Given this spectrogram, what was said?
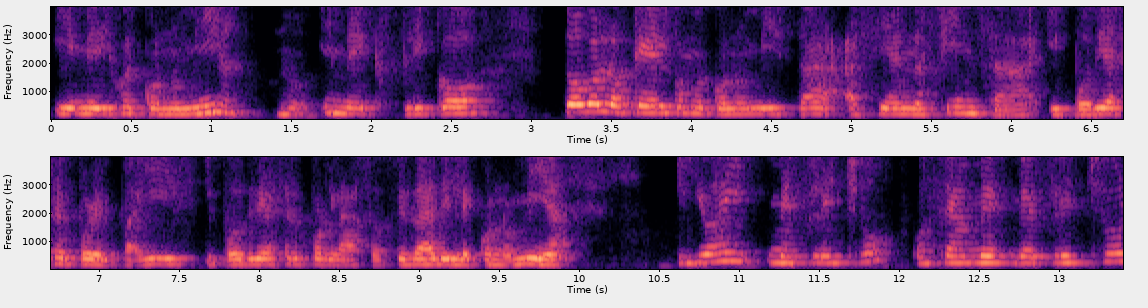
Y me dijo economía, ¿no? Y me explicó todo lo que él como economista hacía en la y podía hacer por el país y podría hacer por la sociedad y la economía. Y yo ahí me flechó, o sea, me, me flechó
